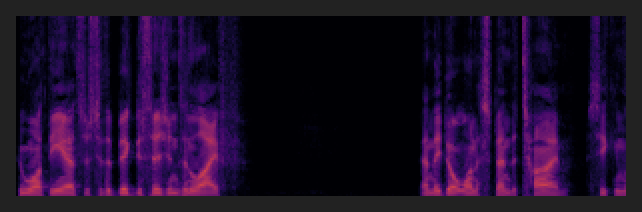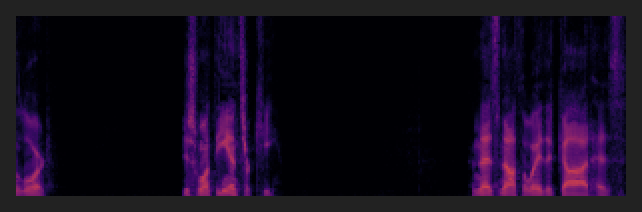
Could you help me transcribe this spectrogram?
who want the answers to the big decisions in life, and they don't want to spend the time seeking the Lord. Just want the answer key. And that's not the way that God has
